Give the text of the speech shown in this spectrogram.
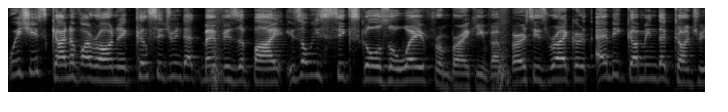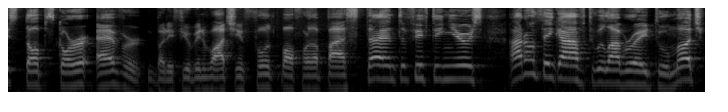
Which is kind of ironic considering that Memphis Depay is only 6 goals away from breaking Van Persie's record and becoming the country's top scorer ever. But if you've been watching football for the past 10 to 15 years, I don't think I have to elaborate too much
